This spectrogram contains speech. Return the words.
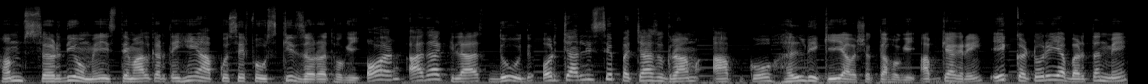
हम सर्दियों में इस्तेमाल करते हैं, आपको सिर्फ़ उसकी ज़रूरत होगी। और आधा गिलास दूध और 40 से 50 ग्राम आपको हल्दी की आवश्यकता होगी। आप क्या करें? एक कटोरे या बर्तन में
